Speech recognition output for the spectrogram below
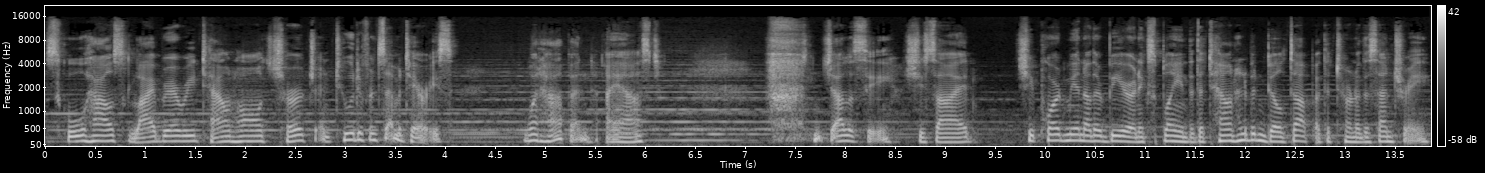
schoolhouse, library, town hall, church, and two different cemeteries. What happened? I asked. Jealousy, she sighed. She poured me another beer and explained that the town had been built up at the turn of the century.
